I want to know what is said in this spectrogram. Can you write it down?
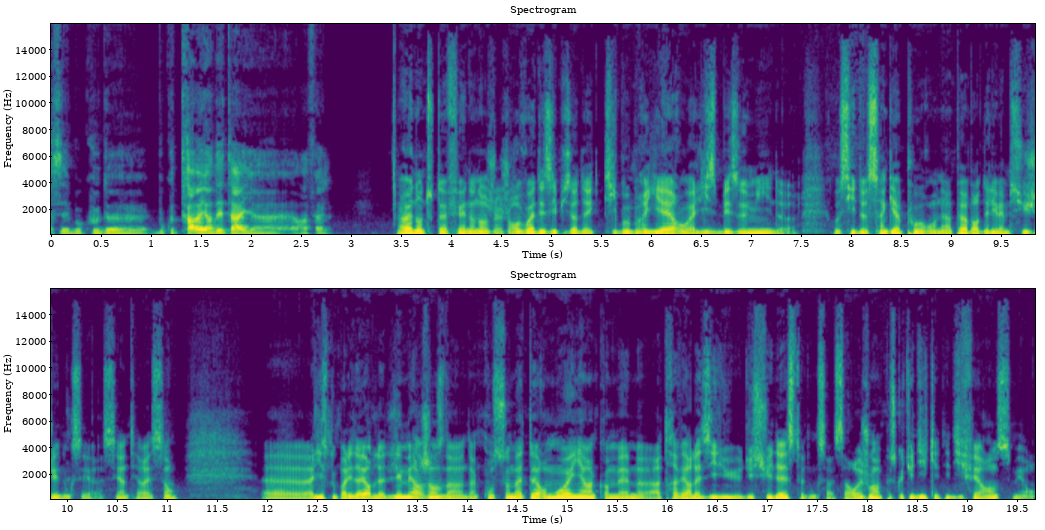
C'est beaucoup de beaucoup de travail en détail, Raphaël. Ouais, non, tout à fait. Non, non, je, revois des épisodes avec Thibaut Brière ou Alice Bézomi, aussi de Singapour. On a un peu abordé les mêmes sujets, donc c'est intéressant. Euh, Alice nous parlait d'ailleurs de l'émergence d'un consommateur moyen quand même euh, à travers l'Asie du, du Sud-Est. Donc ça, ça, rejoint un peu ce que tu dis, qu'il y a des différences, mais on,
